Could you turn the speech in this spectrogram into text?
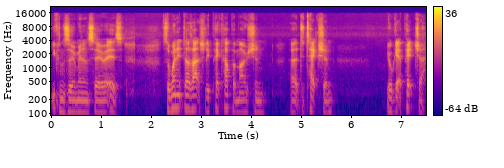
you can zoom in and see who it is. So when it does actually pick up a motion uh, detection, you'll get a picture.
